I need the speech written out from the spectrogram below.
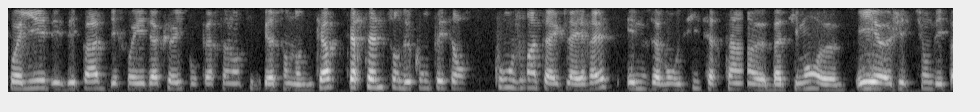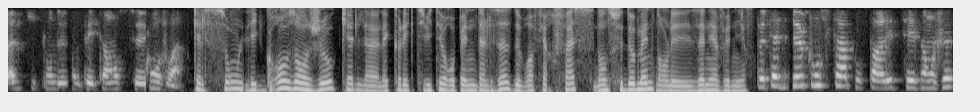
foyers, des EHPAD, des foyers d'accueil pour personnes en situation de handicap, certaines sont de compétences conjointes avec l'ARS et nous avons aussi certains euh, bâtiments euh, et gestion d'EHPAD qui sont de compétences conjointes. Quels sont les grands enjeux auxquels la, collectivité européenne d'Alsace devra faire face dans ce domaine dans les années à venir? Peut-être deux constats pour parler de ces enjeux.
